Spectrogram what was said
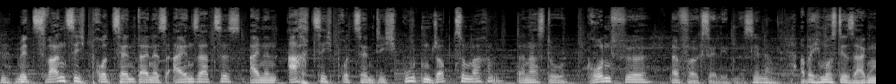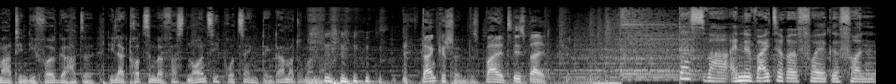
mhm. mit 20 Prozent deines Einsatzes einen 80-prozentig guten Job zu machen, dann hast du Grund für Erfolgserlebnisse. Genau. Aber ich muss dir sagen, Martin, die Folge hatte, die lag trotzdem bei fast 90 Prozent. Denk da mal drüber nach. Dankeschön, bis bald. Bis bald. Das war eine weitere Folge von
